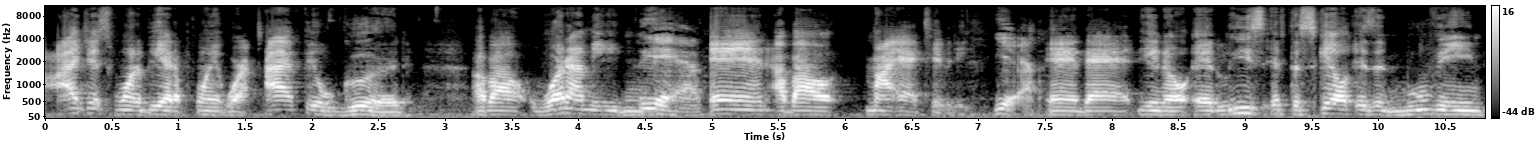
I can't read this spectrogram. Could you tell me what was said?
I just want to be at a point where I feel good about what I'm eating. Yeah. And about my activity yeah. and that you know at least if the scale isn't moving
